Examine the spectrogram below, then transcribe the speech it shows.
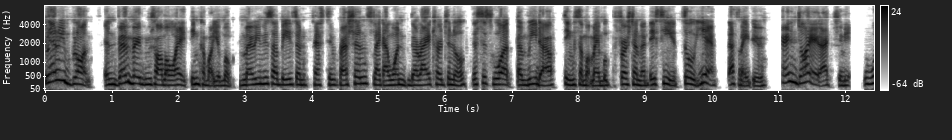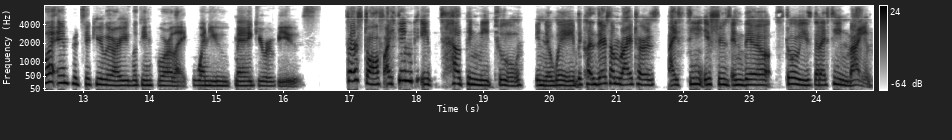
very blunt and very, very brutal about what I think about your book. My reviews are based on first impressions. Like I want the writer to know this is what a reader thinks about my book the first time that they see it. So yeah, that's what I do. I enjoy it actually. What in particular are you looking for like when you make your reviews? First off, I think it's helping me too in a way because there's some writers I see issues in their stories that I see in mine.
